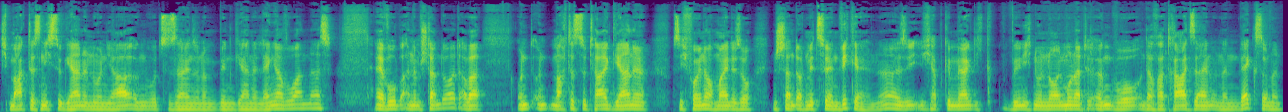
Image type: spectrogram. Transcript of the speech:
ich mag das nicht so gerne nur ein Jahr irgendwo zu sein sondern bin gerne länger woanders äh, wo an einem Standort aber und, und macht das total gerne, was ich vorhin auch meinte, so einen Standort mitzuentwickeln. Ne? Also ich habe gemerkt, ich will nicht nur neun Monate irgendwo unter Vertrag sein und dann weg, sondern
